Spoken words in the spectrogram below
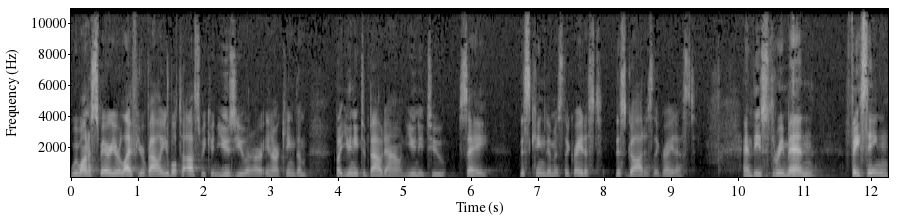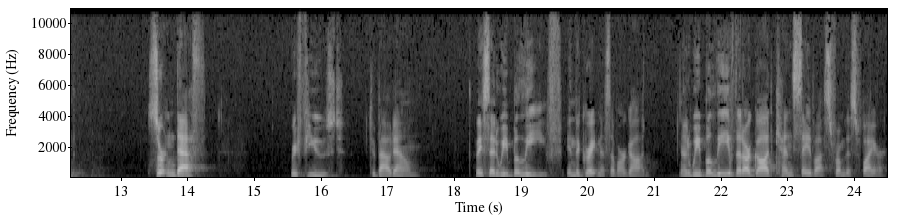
we want to spare your life. You're valuable to us. We can use you in our, in our kingdom. But you need to bow down. You need to say, This kingdom is the greatest. This God is the greatest. And these three men facing certain death, refused to bow down. They said, We believe in the greatness of our God, and we believe that our God can save us from this fire.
